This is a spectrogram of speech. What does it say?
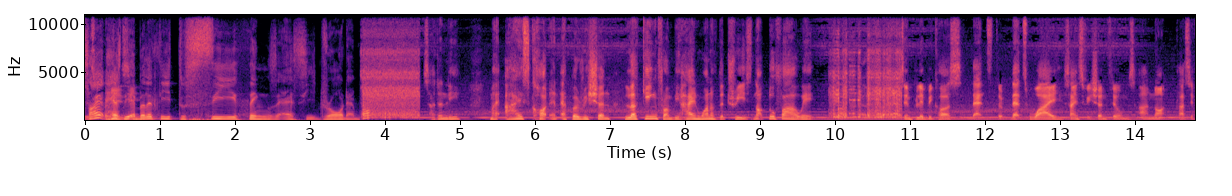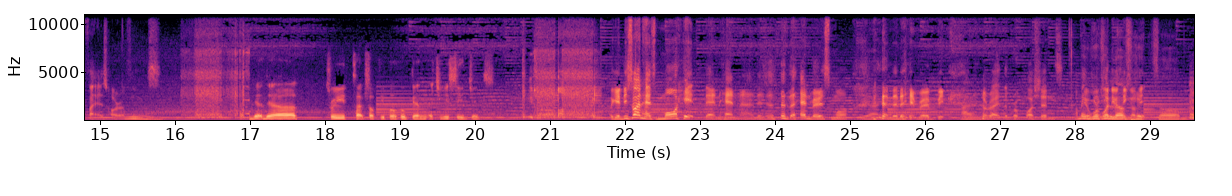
Syed has the ability to see things as he draw them. Suddenly, my eyes caught an apparition lurking from behind one of the trees, not too far away. Simply because that's the, that's why science fiction films are not classified as horror hmm. films. There, there are three types of people who can actually see jinns. Okay, this one has more head than hand. Huh? This is the hand very small, Yeah, and then the head very big. I right, the proportions. I mean, Okay, what, what do you loves think of hate, it? so um,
